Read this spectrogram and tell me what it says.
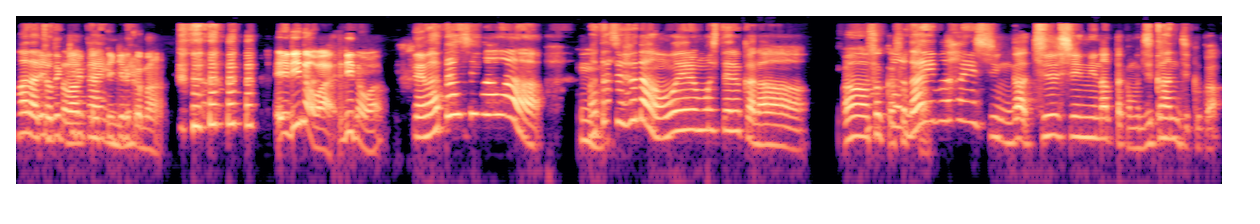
まだちょっと若やっていける。かな？え、リナは？リナは？え、私は、うん私普段 OL もしてるから、ああ、そっかそっか。ライブ配信が中心になったかも、時間軸が。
